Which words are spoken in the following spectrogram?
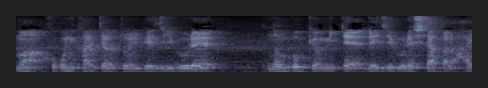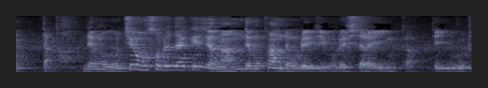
まあここに書いてある通りレジブレの動きを見てレジブレしたから入ったと。でももちろんそれだけじゃ何でもかんでもレジブレしたらいいんかっていう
